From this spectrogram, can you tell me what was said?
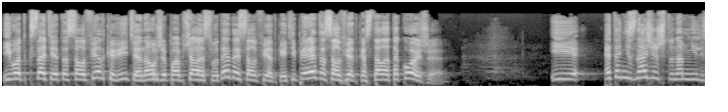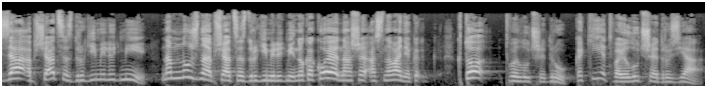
И вот, кстати, эта салфетка, видите, она уже пообщалась с вот этой салфеткой, и теперь эта салфетка стала такой же. И это не значит, что нам нельзя общаться с другими людьми. Нам нужно общаться с другими людьми, но какое наше основание? Кто твой лучший друг? Какие твои лучшие друзья?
